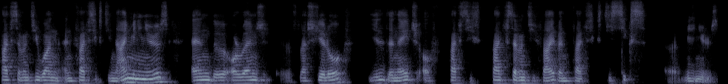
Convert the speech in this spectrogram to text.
571 and 569 million years, and the orange slash yellow yield an age of 575 and 566 uh, million years.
